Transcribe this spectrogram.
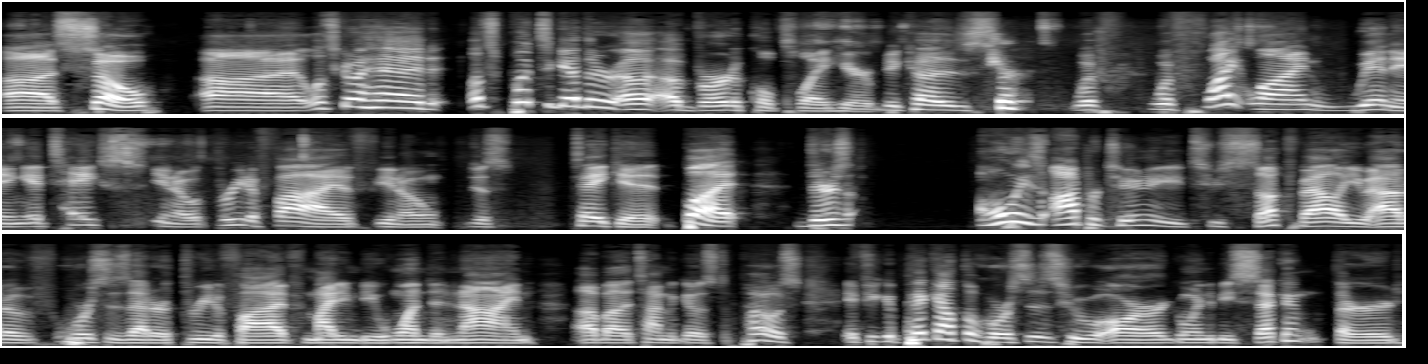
Uh, so uh, let's go ahead. Let's put together a, a vertical play here because sure. with with Flightline winning, it takes you know three to five. You know, just take it. But there's always opportunity to suck value out of horses that are three to five, might even be one to nine uh, by the time it goes to post. If you could pick out the horses who are going to be second, third,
